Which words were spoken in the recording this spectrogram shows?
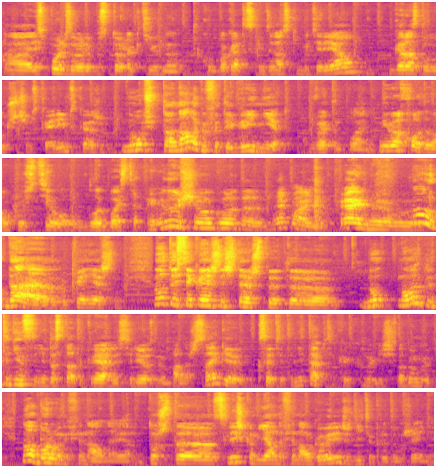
использовали бы столь активно такой богатый скандинавский материал, гораздо лучше, чем Skyrim, скажем. Ну, в общем-то, аналогов этой игры нет в этом плане. Мимоходом опустил блокбастер предыдущего года, нормально, правильно. Ну да, конечно. Ну, то есть я, конечно, считаю, что это, ну, на мой взгляд, единственный недостаток реально серьезный баннер саги. Кстати, это не тактика, как многие сейчас подумают. Ну, оборванный финал, наверное. Потому что слишком явно финал говорит, ждите продолжения,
